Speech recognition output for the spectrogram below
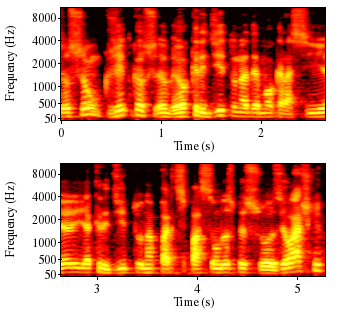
eu sou um jeito que eu, eu acredito na democracia e acredito na participação das pessoas. Eu acho que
